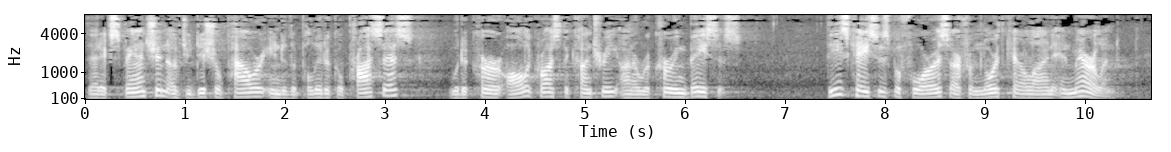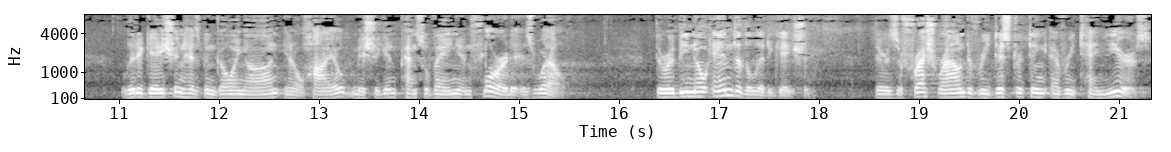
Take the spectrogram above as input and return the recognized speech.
That expansion of judicial power into the political process would occur all across the country on a recurring basis. These cases before us are from North Carolina and Maryland. Litigation has been going on in Ohio, Michigan, Pennsylvania, and Florida as well. There would be no end to the litigation. There is a fresh round of redistricting every 10 years,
